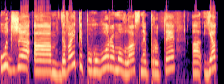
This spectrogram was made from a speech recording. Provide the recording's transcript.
Отже, а, давайте поговоримо власне про те, а як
